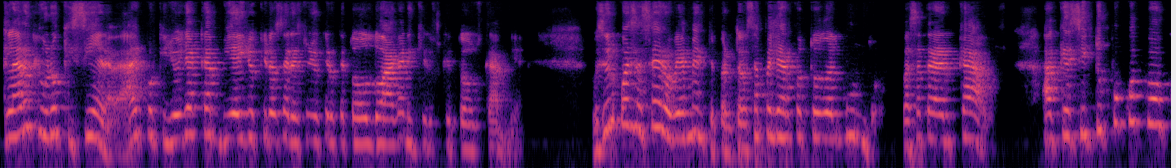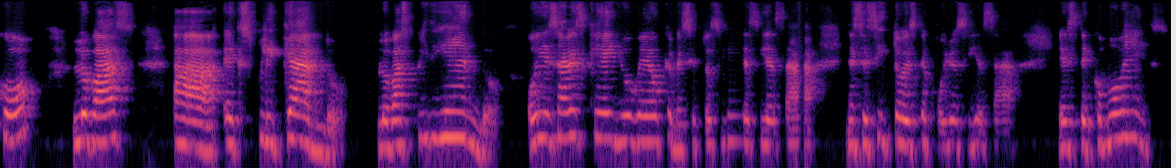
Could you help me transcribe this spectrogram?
claro que uno quisiera, ay, porque yo ya cambié, yo quiero hacer esto, yo quiero que todos lo hagan y quiero que todos cambien. Pues sí lo puedes hacer, obviamente, pero te vas a pelear con todo el mundo, vas a traer caos. A que si tú poco a poco lo vas uh, explicando, lo vas pidiendo, oye, ¿sabes qué? Yo veo que me siento así, así, así, necesito este apoyo así, así, este, ¿cómo ves?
